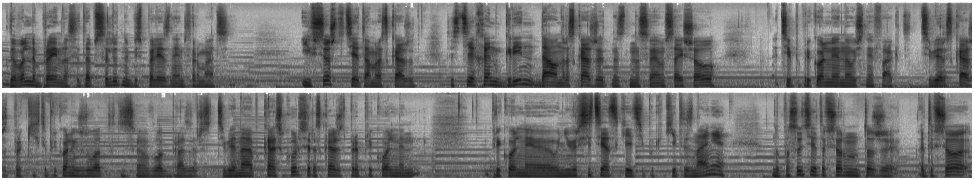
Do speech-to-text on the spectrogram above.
довольно брейнлесс, это абсолютно бесполезная информация. И все, что тебе там расскажут. То есть тебе Хэнк Грин, да, он расскажет на, на своем сай-шоу, типа, прикольные научные факты. Тебе расскажут про каких-то прикольных животных на своем Vlog Brothers. Тебе на краш-курсе расскажут про прикольные прикольные университетские типа какие-то знания, но по сути это все равно тоже, это все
